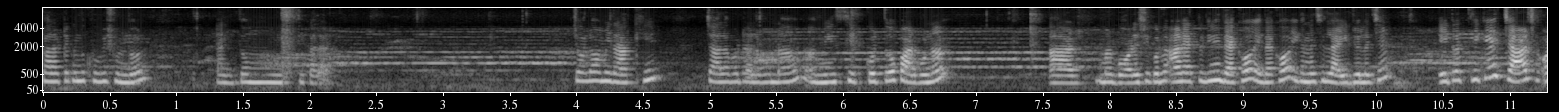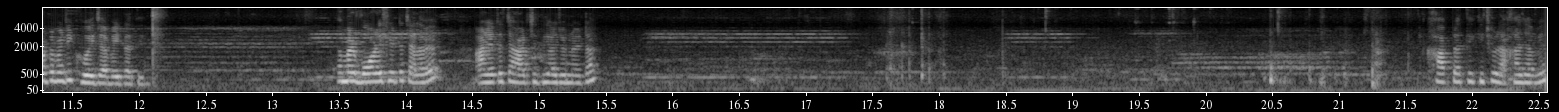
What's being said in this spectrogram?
কালারটা কিন্তু খুবই সুন্দর। একদম মিষ্টি কালার চলো আমি রাখি। চালাবো টালাবো না। আমি সেট করতেও পারব না। আর আমার বড় এসে করবে। আর একটা জিনিস দেখো, এই দেখো, এখানে হচ্ছে লাইট জ্বলেছে। এটা থেকে চার্জ অটোমেটিক হয়ে যাবে এটাতে। আমার বড় সেটা চালাবে। আর এটা চার্জ দেওয়ার জন্য এটা। খাপটাতে কিছু রাখা যাবে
